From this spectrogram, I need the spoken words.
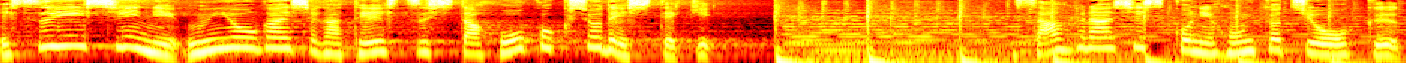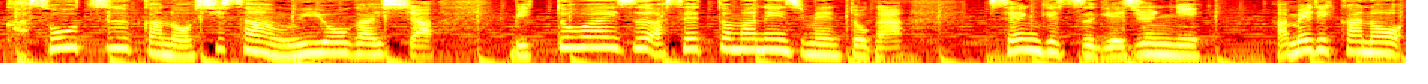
SEC に運用会社が提出した報告書で指摘。サンフランシスコに本拠地を置く仮想通貨の資産運用会社ビットワイズアセットマネジメントが先月下旬にアメリカの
